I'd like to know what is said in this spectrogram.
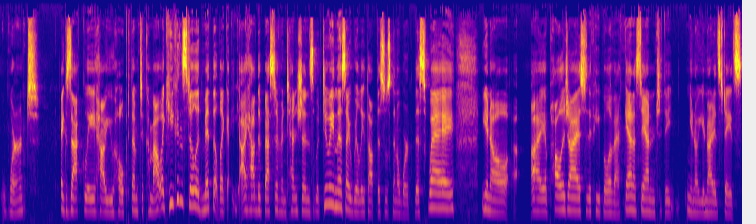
weren't exactly how you hoped them to come out? Like he can still admit that, like I had the best of intentions with doing this. I really thought this was going to work this way. You know. I apologize to the people of Afghanistan and to the you know United States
